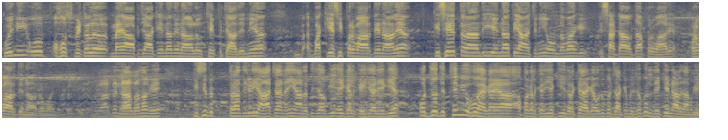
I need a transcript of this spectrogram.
ਕੋਈ ਨਹੀਂ ਉਹ ਹਸਪੀਟਲ ਮੈਂ ਆਪ ਜਾ ਕੇ ਇਹਨਾਂ ਦੇ ਨਾਲ ਉੱਥੇ ਪਹੁੰਚਾ ਦਿੰਨੇ ਆ ਬਾਕੀ ਅਸੀਂ ਪਰਿਵਾਰ ਦੇ ਨਾਲ ਆ ਕਿਸੇ ਤਰ੍ਹਾਂ ਦੀ ਇਹਨਾਂ ਤੇ ਆਂਚ ਨਹੀਂ ਆਉਣ ਦਵਾਂਗੇ। ਇਹ ਸਾਡਾ ਆਪਦਾ ਪਰਿਵਾਰ ਆ ਪਰਿਵਾਰ ਦੇ ਨਾਲ ਰਵਾਂਗੇ। ਪਰਿਵਾਰ ਦੇ ਨਾਲ ਰਵਾਂਗੇ। ਕਿਸੇ ਵੀ ਤਰ੍ਹਾਂ ਦੀ ਜਿਹੜੀ ਆਂਚ ਹੈ ਨਹੀਂ ਆਣ ਦਿੱਤੀ ਜਾਊਗੀ ਇਹ ਗੱਲ ਕਹੀ ਜਾ ਰਹੀ ਹੈਗੀ ਆ। ਔਰ ਜੋ ਜਿੱਥੇ ਵੀ ਉਹ ਹੈਗਾ ਆ ਆਪਾਂ ਗੱਲ ਕਰੀਏ ਕਿ ਲੜਕਾ ਹੈਗਾ ਉਹਦੇ ਕੋਲ ਜਾ ਕੇ ਮਿਲ ਜਾਓਗੇ ਲੈ ਕੇ ਨਾਲ ਜਾਵਾਂਗੇ।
